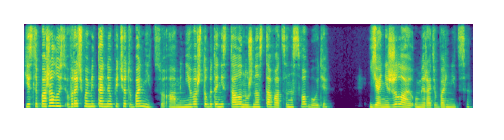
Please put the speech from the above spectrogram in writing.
Если пожалуюсь, врач моментально упечет в больницу, а мне во что бы то ни стало нужно оставаться на свободе. Я не желаю умирать в больнице.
